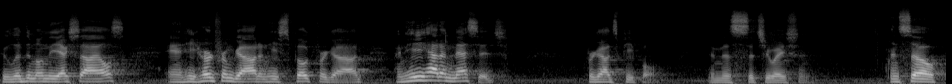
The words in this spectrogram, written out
who lived among the exiles, and he heard from God and he spoke for God, and he had a message for God's people in this situation. And so,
